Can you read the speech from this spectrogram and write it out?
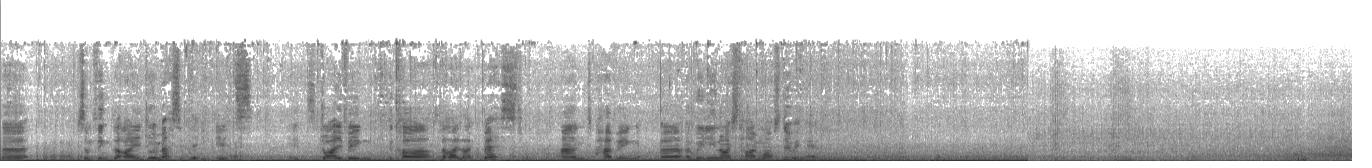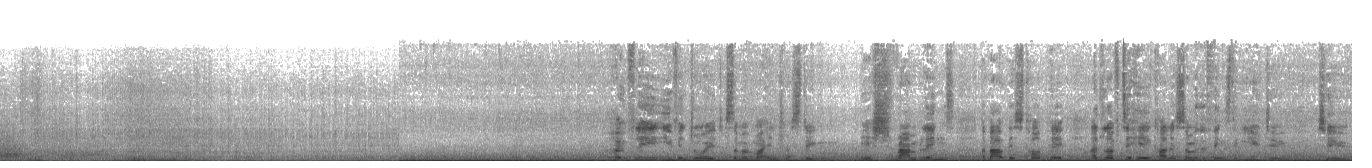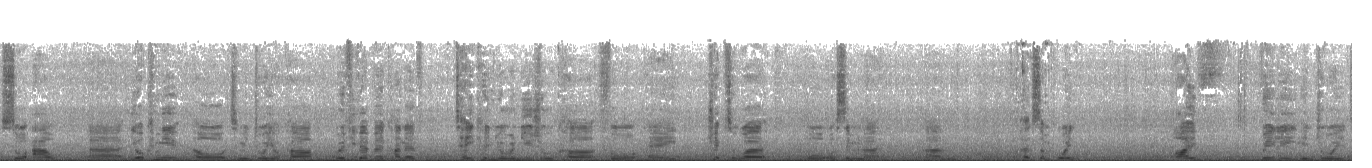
uh, something that I enjoy massively. It's it's driving the car that I like best and having uh, a really nice time whilst doing it. Hopefully, you've enjoyed some of my interesting ish ramblings about this topic. I'd love to hear kind of some of the things that you do to sort out uh, your commute or to enjoy your car, or if you've ever kind of taken your unusual car for a trip to work or, or similar um, at some point. I really enjoyed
